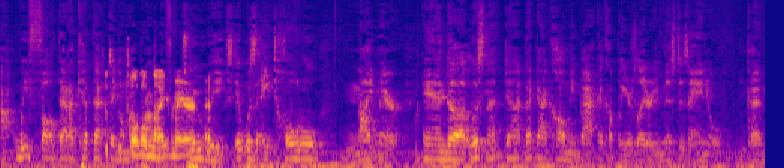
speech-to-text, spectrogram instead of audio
I, we fought that. I kept that Just thing on my property nightmare. for two weeks. It was a total nightmare. And uh, listen, that guy, that guy called me back a couple years later. He missed his annual. Okay,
